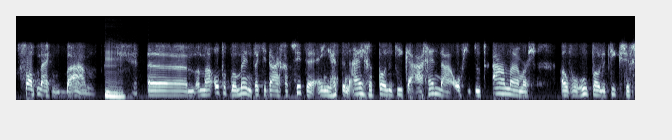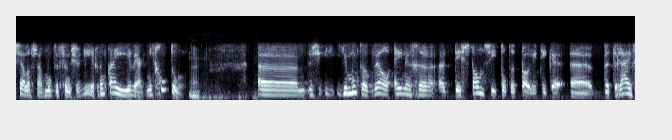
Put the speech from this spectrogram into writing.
van mijn baan. Mm. Uh, maar op het moment dat je daar gaat zitten en je hebt een eigen politieke agenda of je doet aannames over hoe politiek zichzelf zou moeten functioneren, dan kan je je werk niet goed doen. Nee. Uh, dus je, je, moet ook wel enige uh, distantie tot het politieke uh, bedrijf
